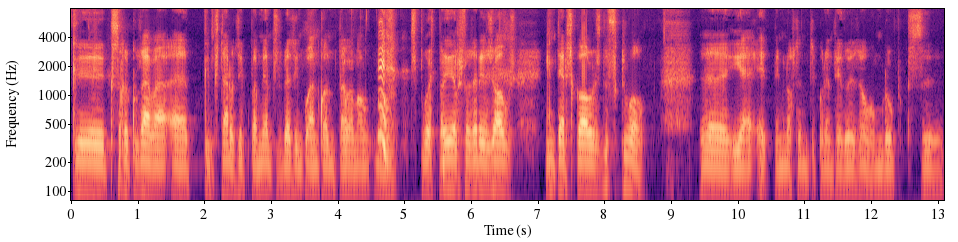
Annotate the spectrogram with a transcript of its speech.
que, que, se recusava a emprestar os equipamentos de vez em quando, quando estava mal, mal disposto para eles fazerem jogos interescolas de futebol. Uh, e é, é, em 1942 houve um grupo que, se,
